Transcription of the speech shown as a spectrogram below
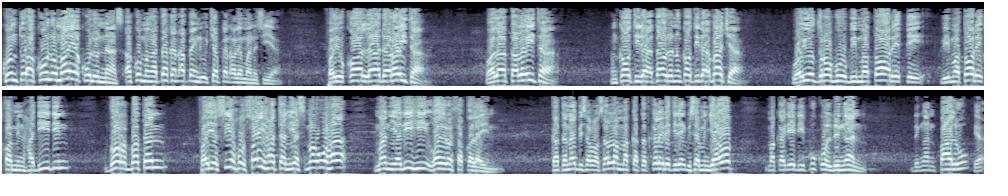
Kuntu aqulu ma yaqulun nas. Aku mengatakan apa yang diucapkan oleh manusia. Fayuqal la daraita wa la talaita. Engkau tidak tahu dan engkau tidak baca. Wa yudrabu bimatariqi bimatariqa min hadidin darbatan fayasihu sayhatan yasma'uha man yalihi ghairu thaqalain. Kata Nabi SAW, maka tatkala dia tidak bisa menjawab, maka dia dipukul dengan dengan palu, ya,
